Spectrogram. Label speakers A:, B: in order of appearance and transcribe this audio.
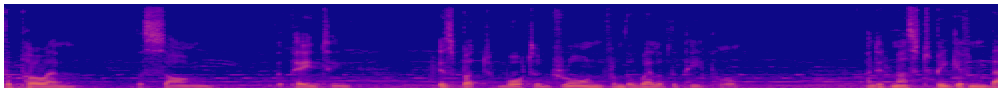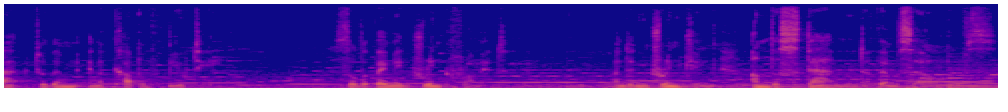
A: The poem, the song, the painting is but water drawn from the well of the people, and it must be given back to them in a cup of beauty, so that they may drink from it, and in drinking understand themselves.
